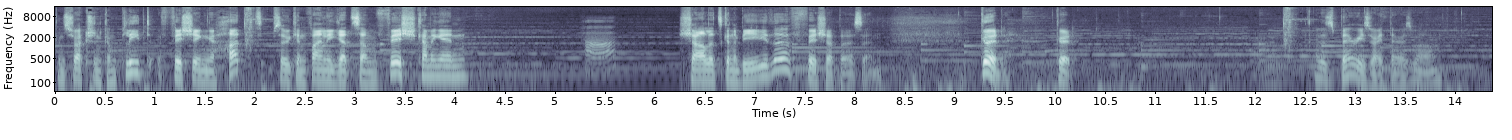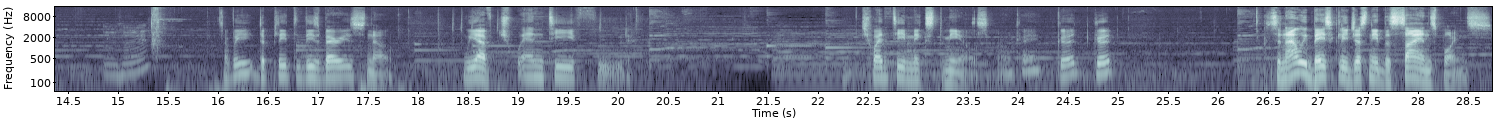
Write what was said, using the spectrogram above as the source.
Construction complete. Fishing hut, so we can finally get some fish coming in. Huh? Charlotte's gonna be the fisher person. Good, good. Oh, there's berries right there as well. Mm-hmm. Have we depleted these berries? No. We have 20 food. 20 mixed meals. Okay, good, good. So now we basically just need the science points.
